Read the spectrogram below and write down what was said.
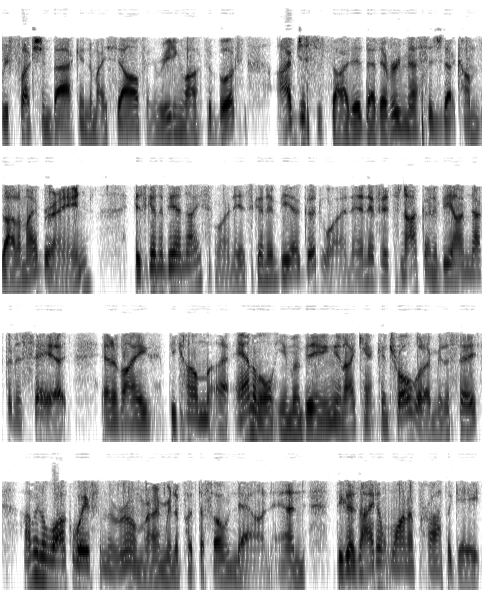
reflection back into myself and reading lots of books. I've just decided that every message that comes out of my brain is going to be a nice one. It's going to be a good one. And if it's not going to be, I'm not going to say it. And if I become an animal human being and I can't control what I'm going to say, I'm going to walk away from the room or I'm going to put the phone down. And because I don't want to propagate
